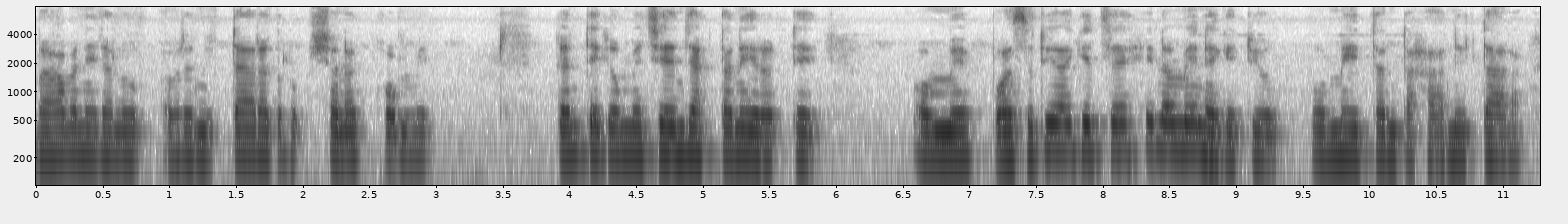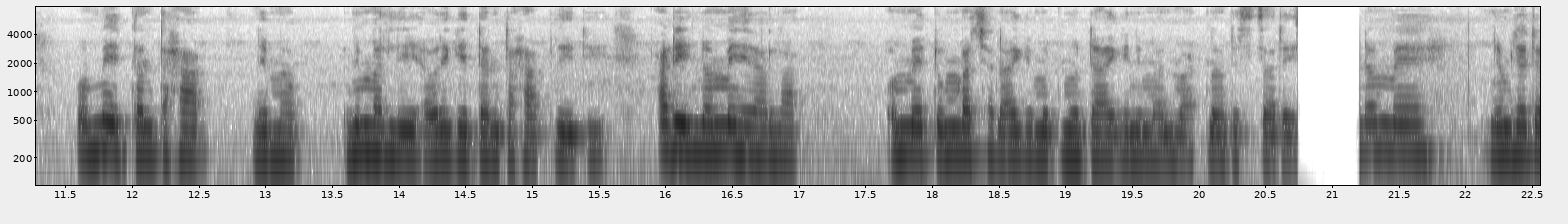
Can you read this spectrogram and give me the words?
ಭಾವನೆಗಳು ಅವರ ನಿರ್ಧಾರಗಳು ಕ್ಷಣಕ್ಕೊಮ್ಮೆ ಗಂಟೆಗೊಮ್ಮೆ ಚೇಂಜ್ ಆಗ್ತಾನೆ ಇರುತ್ತೆ. ಒಮ್ಮೆ ಪಾಸಿಟಿವ್ ಆಗಿದ್ದರೆ ಇನ್ನೊಮ್ಮೆ ನೆಗೆಟಿವ್ ಒಮ್ಮೆ ಇದ್ದಂತಹ ನಿರ್ಧಾರ, ಒಮ್ಮೆ ಇದ್ದಂತಹ ನಿಮ್ಮ, ನಿಮ್ಮಲ್ಲಿ ಅವರಿಗಿದ್ದಂತಹ ಪ್ರೀತಿ. ಅದು ಇನ್ನೊಮ್ಮೆ ಇರಲ್ಲ. ಒಮ್ಮೆ ತುಂಬ ಚೆನ್ನಾಗಿ ಮುದ್ದು ಮುದ್ದಾಗಿ ನಿಮ್ಮನ್ನು ಮಾತನಾಡಿಸ್ತಾರೆ. ಇನ್ನೊಮ್ಮೆ ನಿಮ್ಮ ಜೊತೆ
